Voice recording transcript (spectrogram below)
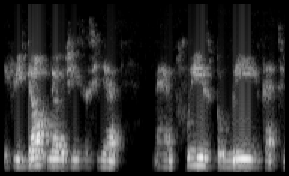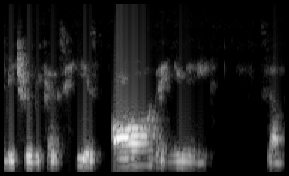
if you don't know Jesus yet, man, please believe that to be true because he is all that you need. So,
